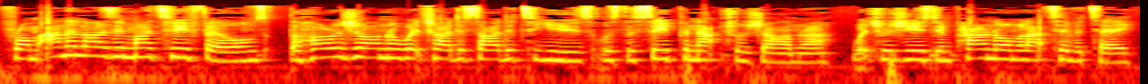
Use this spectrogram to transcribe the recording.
From analysing my two films, the horror genre which I decided to use was the supernatural genre, which was used in paranormal activity.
